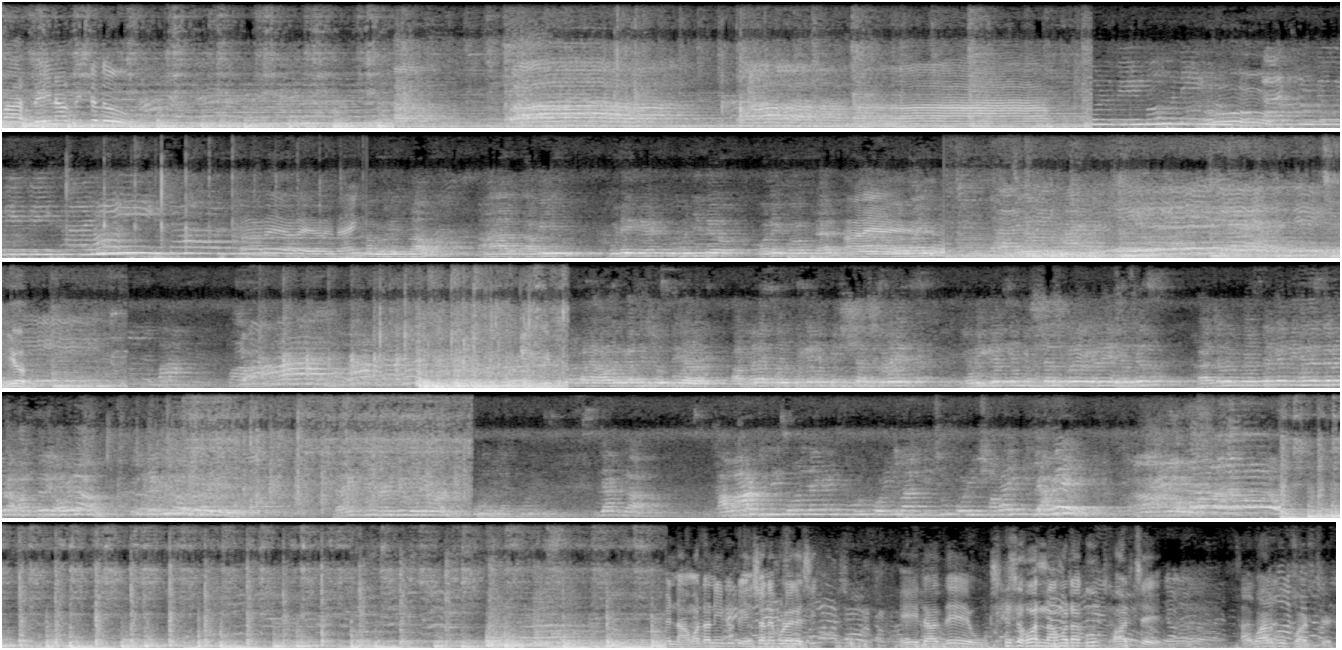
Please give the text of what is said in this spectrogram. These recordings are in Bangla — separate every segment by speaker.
Speaker 1: বাবা সেই নাচ দিচ্ছে তো
Speaker 2: করবে মনে
Speaker 1: ও।
Speaker 2: আজ দূরে যেখানে থাকো।
Speaker 1: আরে আরে থ্যাংক
Speaker 3: রোহিত রাও আর আমি পুনে গ্রেড শুভজিতের অনেক বড় ফ্যান
Speaker 1: আরে।
Speaker 3: ইউ বিশ্বাস করে এখানে এসেছেন। তার জন্য প্রত্যেকে নিজেদের জন্য একটা হাততালি হবে না? দেখি তো thank you thank you very
Speaker 4: much আবার যদি কোনো জায়গায় ট্যুর করি বা কিছু করি সবাই কি যাবে?
Speaker 1: নামাটা নিয়ে একটু টেনশনে পড়ে গেছি। এটাতে উঠে সবার নামাটা খুব ফাটছে। সবার খুব ফাটছে।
